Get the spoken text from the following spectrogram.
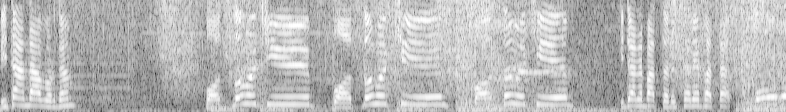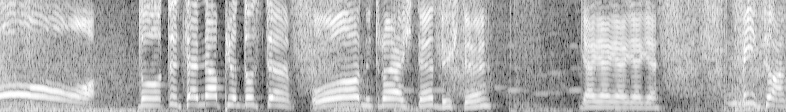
Bir tane daha vurdum. Patla bakayım. Patla bakayım. Patla bakayım. Bir tane patladı. Sarıya patla. Oo! Dostum sen ne yapıyorsun dostum? Oo nitro açtı. Düştü. Gel gel gel gel gel. Bir tane.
